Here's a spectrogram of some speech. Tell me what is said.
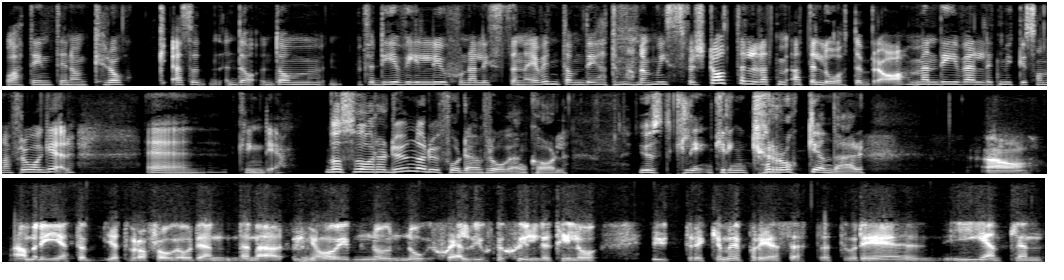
och att det inte är någon krock. Alltså, de, de, för det vill ju journalisterna, jag vet inte om det är att man har missförstått eller att, att det låter bra, men det är väldigt mycket sådana frågor eh, kring det. Vad svarar du när du får den frågan, Karl? Just kring, kring krocken där. Ja, ja men det är en jätte, jättebra fråga och den, den där, jag har ju nog, nog själv gjort mig skyldig till att uttrycka mig på det sättet och det är egentligen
